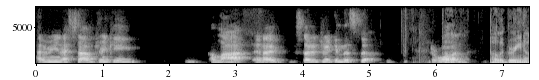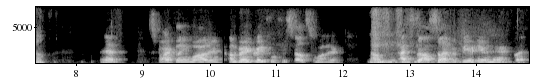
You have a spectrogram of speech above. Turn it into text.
I mean, I stopped drinking a lot, and I started drinking this stuff. For one, Pellegrino. Yeah, sparkling water. I'm very grateful for seltzer water. Um, I still, I'll still have a beer here and there, but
